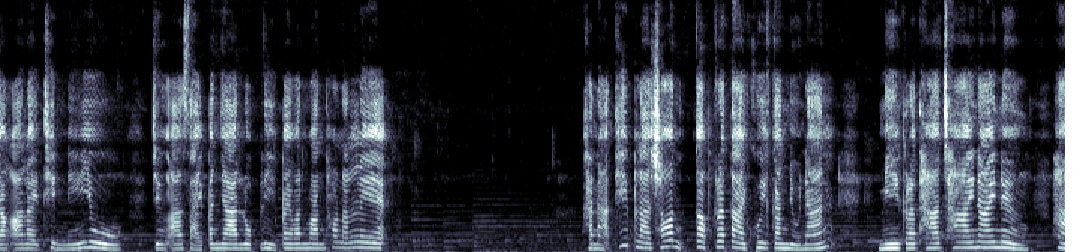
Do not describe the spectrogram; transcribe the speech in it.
ยังอะไรถิ่นนี้อยู่ จึงอาศัยปัญญาหลบหลีกไปวันๆเท่านั้นแหละขณะที่ปลาช่อนกับกระต่ายคุยกันอยู่นั้น มีกระทาชายนายหนึ่ง หา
